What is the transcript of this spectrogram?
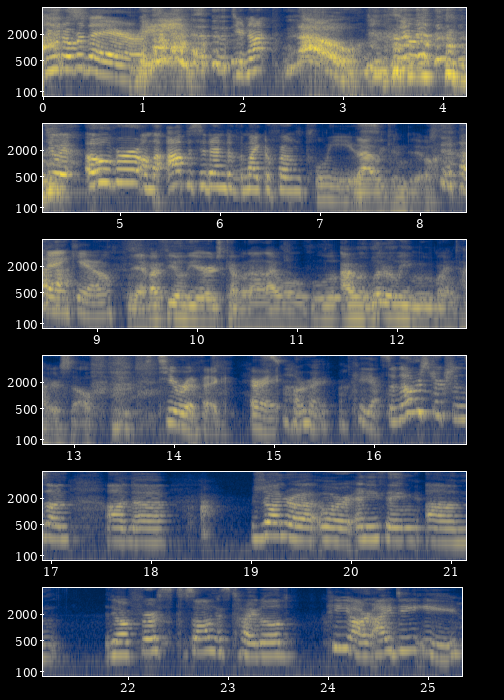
Do it over there. Do not No! do it. Do it over on the opposite end of the microphone, please. that we can do. Thank you. Yeah, if I feel the urge coming on, I will. I will literally move my entire self. Terrific. All right. All right. Okay. Yeah. So no restrictions on on uh, genre or anything. Um, your first song is titled P R I D E.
